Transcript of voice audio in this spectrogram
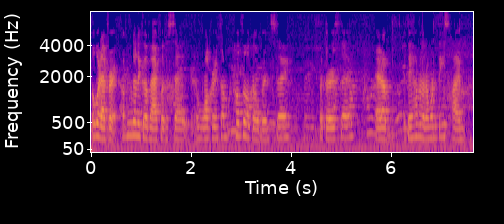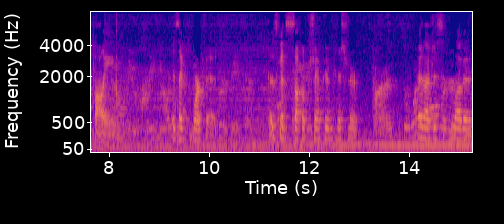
But whatever. I'm gonna go back, like I said, and Walgreens. I'm hopefully I'll go Wednesday or Thursday. And if they have another one of these, I'm buying. It's like worth it. It's good suck up shampoo and conditioner. And I just love it.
